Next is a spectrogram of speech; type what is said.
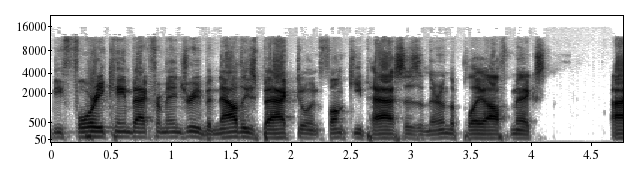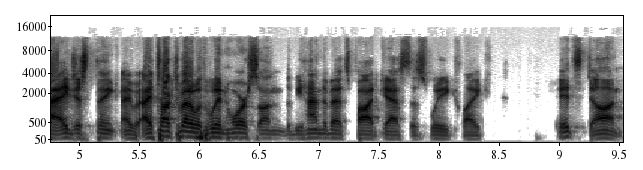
before he came back from injury, but now he's back doing funky passes and they're in the playoff mix. I just think I, I talked about it with Windhorst on the Behind the Bets podcast this week. Like it's done.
